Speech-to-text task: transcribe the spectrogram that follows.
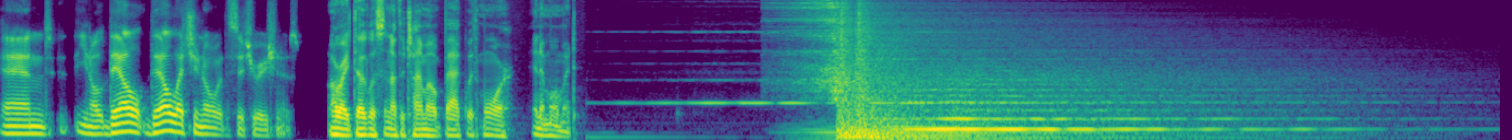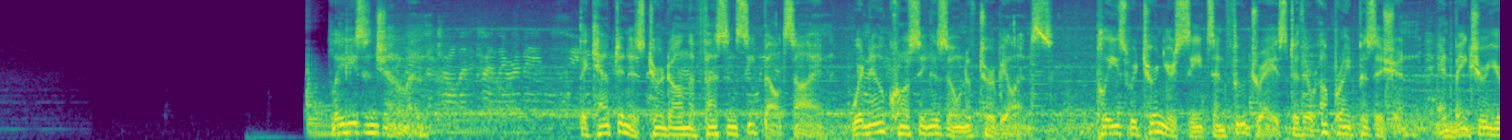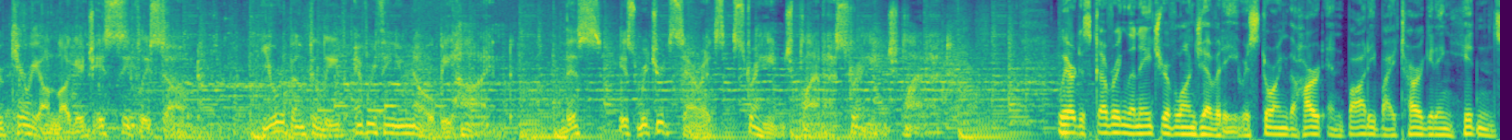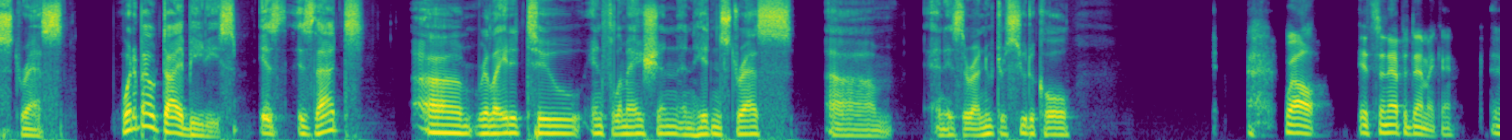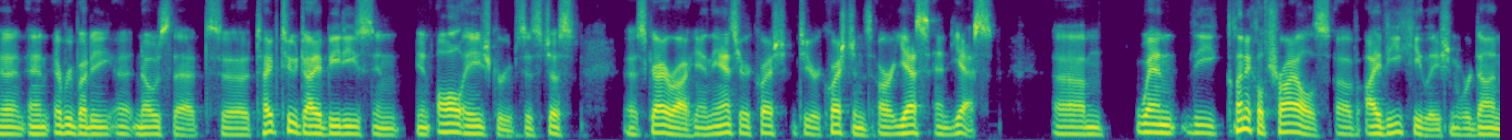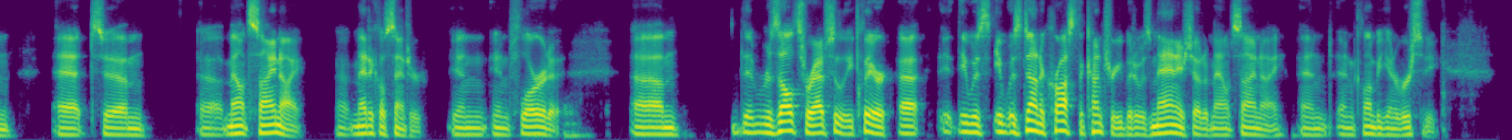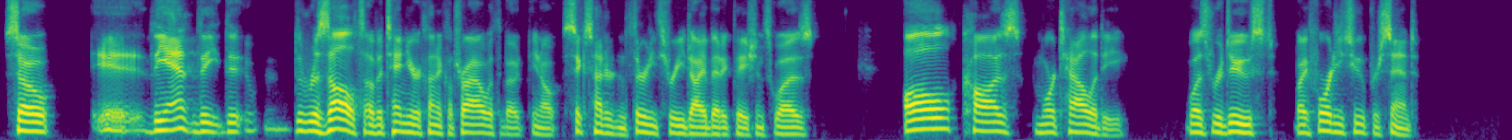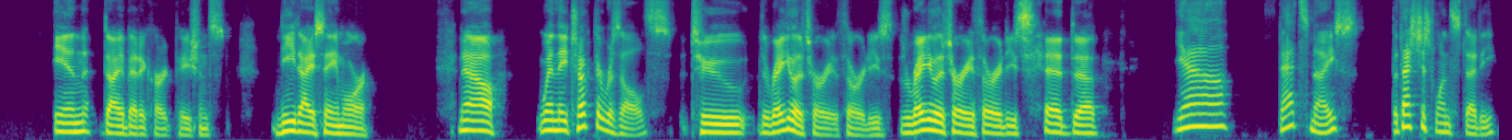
and you know they'll they'll let you know what the situation is. All right, Douglas, another time out. Back with more in a moment. Ladies and gentlemen, the captain has turned on the fasten seatbelt sign. We're now crossing a zone of turbulence. Please return your seats and food trays to their upright position and make sure your carry on luggage is safely stowed. You're about to leave everything you know behind. This is Richard Syrett's Strange Planet. Strange Planet. We are discovering the nature of longevity, restoring the heart and body by targeting hidden stress. What about diabetes? Is is that uh, related to inflammation and hidden stress? Um, and is there a nutraceutical well, it's an epidemic, eh? and, and everybody uh, knows that uh, type two diabetes in in all age groups is just uh, skyrocketing. And the answer to your question to your questions are yes and yes. Um, when the clinical trials of IV chelation were done at um, uh, Mount Sinai uh, Medical Center in in Florida, um, the results were absolutely clear. Uh, it, it, was it was done across the country, but it was managed out of Mount Sinai and and Columbia University. So eh, the the the the result of a 10 year clinical trial with about you know 633 diabetic patients was all cause mortality was reduced by 42% in diabetic heart patients. Need I say more? Now, when they took the results to the regulatory authorities, the regulatory authorities said, uh, yeah, that's nice, but that's just one study.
